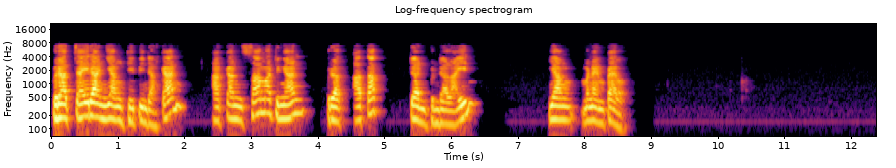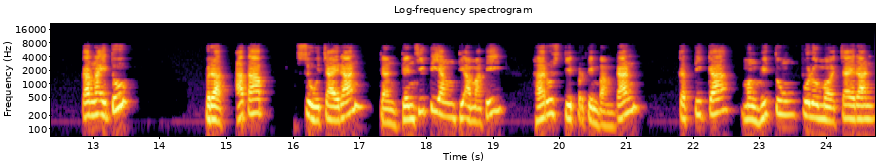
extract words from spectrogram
berat cairan yang dipindahkan akan sama dengan berat atap dan benda lain yang menempel. Karena itu, berat atap, suhu cairan, dan density yang diamati harus dipertimbangkan ketika menghitung volume cairan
